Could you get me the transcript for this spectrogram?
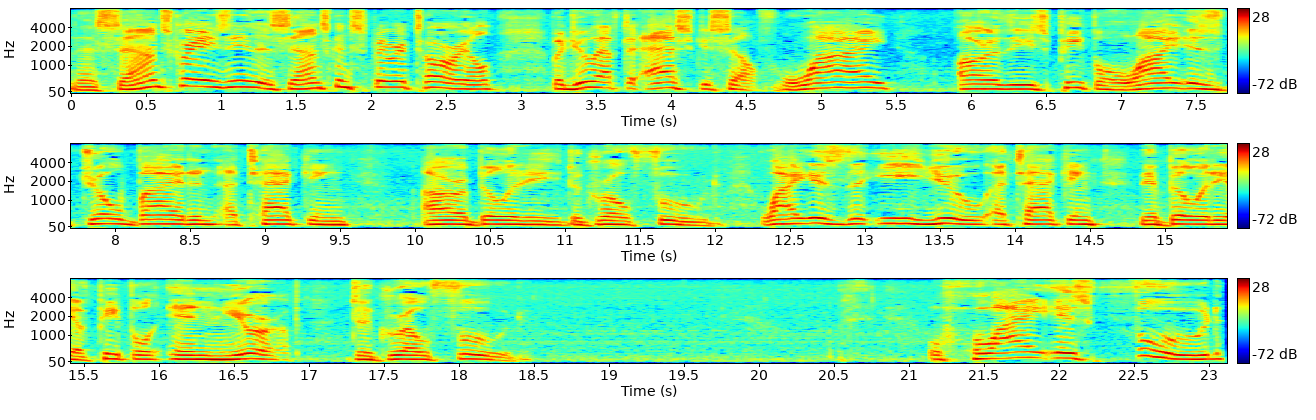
This sounds crazy, this sounds conspiratorial, but you have to ask yourself why are these people, why is Joe Biden attacking our ability to grow food? Why is the EU attacking the ability of people in Europe to grow food? Why is food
